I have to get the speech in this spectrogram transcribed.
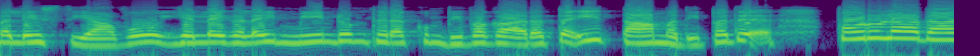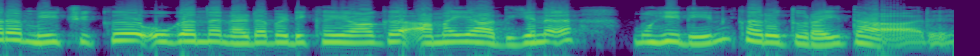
மலேசியாவோ எல்லைகளை மீண்டும் திறக்கும் விவகாரத்தை தாமதிப்பது பொருளாதார மீட்சிக்கு உகந்த நடவடிக்கையாக அமையாது என முஹிதீன் கருத்துரைத்தார்.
